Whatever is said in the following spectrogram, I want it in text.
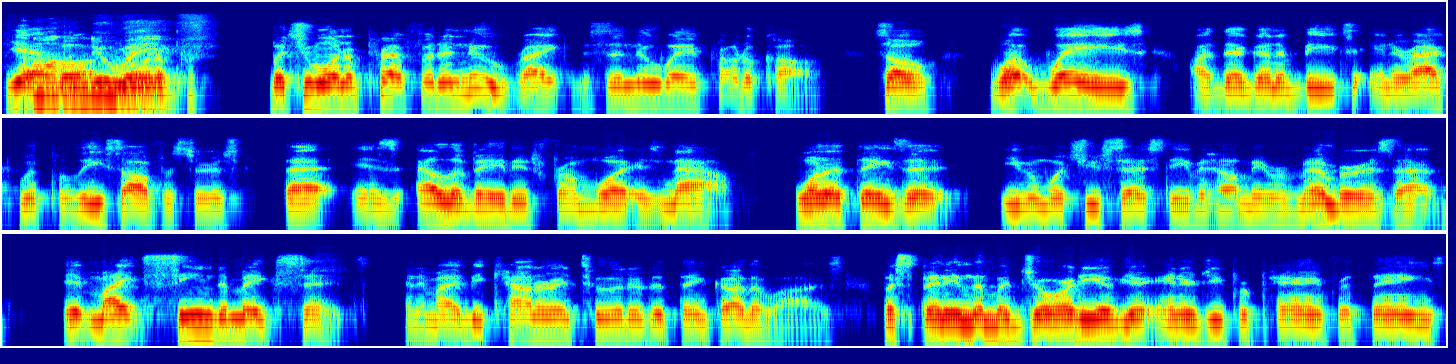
I'm Yeah, but new wave. pre- but you want to prep for the new, right? This is a new wave protocol. So, what ways are there going to be to interact with police officers that is elevated from what is now? One of the things that even what you said, Stephen, helped me remember is that it might seem to make sense and it might be counterintuitive to think otherwise, but spending the majority of your energy preparing for things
